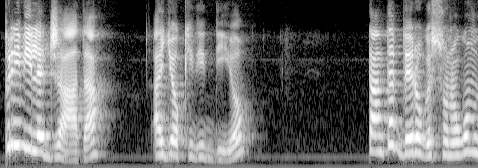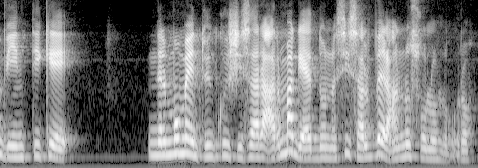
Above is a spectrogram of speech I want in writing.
privilegiata agli occhi di Dio, tant'è vero che sono convinti che nel momento in cui ci sarà Armageddon si salveranno solo loro.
